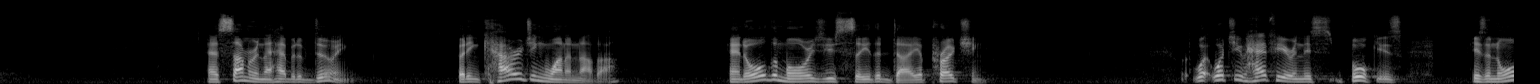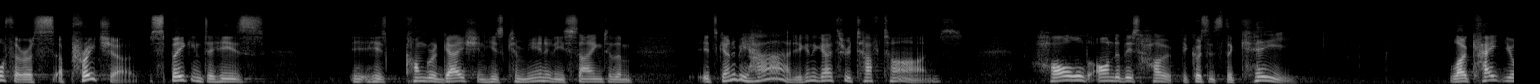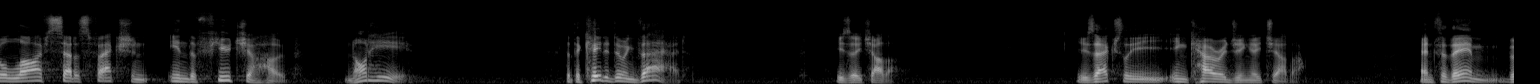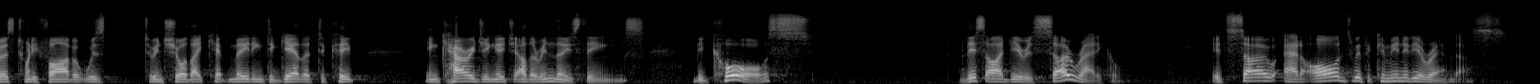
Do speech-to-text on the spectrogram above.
as some are in the habit of doing, but encouraging one another, and all the more as you see the day approaching. What you have here in this book is, is an author, a, preacher, speaking to his, his congregation, his community, saying to them, It's going to be hard. You're going to go through tough times. Hold on to this hope because it's the key. Locate your life satisfaction in the future hope, not here. But the key to doing that is each other is actually encouraging each other. And for them, verse 25, it was to ensure they kept meeting together to keep encouraging each other in these things because this idea is so radical, it's so at odds with the community around us,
